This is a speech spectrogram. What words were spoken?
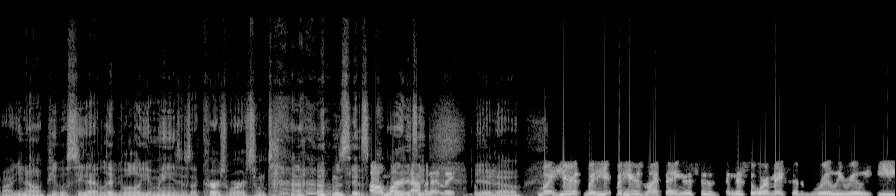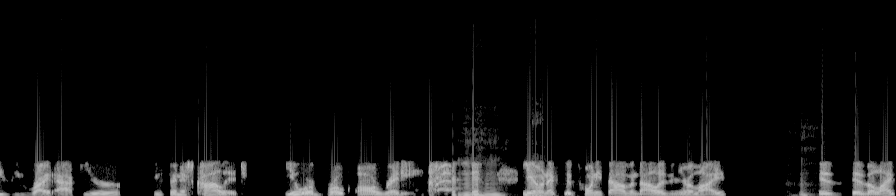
Well, you know, people see that live below your means as a curse word sometimes. it's Oh, most crazy, definitely. you know. But here, but here, but here's my thing. This is and this is where it makes it really, really easy. Right after you you finish college, you were broke already. hmm You know, an extra twenty thousand dollars in your life is is a life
